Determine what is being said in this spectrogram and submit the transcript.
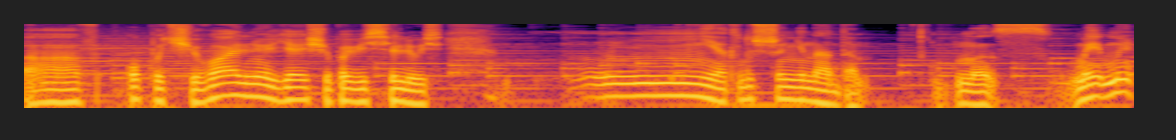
А в опочивальню я еще повеселюсь. Нет, лучше не надо. Нас... Мы, мы,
